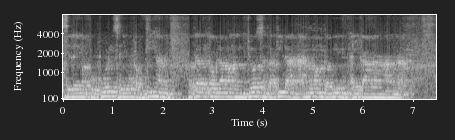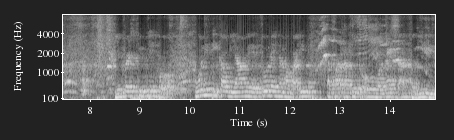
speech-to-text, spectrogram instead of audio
Sila'y magpupuri sa iyong kabutihan, pagkat ikaw lamang ang Diyos na dakila na anumang gawin ay kahanga. Yung verse 15 po, Ngunit ikaw, Yahweh, tunay na mabait, tapat at totoo, wagas ang pag-ibig,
